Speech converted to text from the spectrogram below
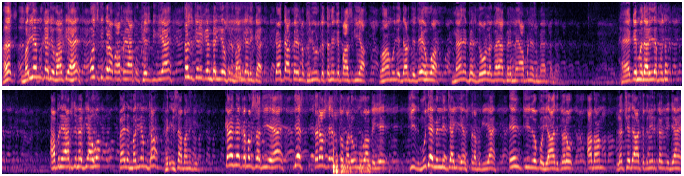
حضرت مریم کا جو واقعہ ہے اس کی طرف آپ نے آپ کو کھینچ کیا ہے۔ تذکرے کے اندر یہ اس نے واقعہ لکھا ہے۔ کہتا ہے پھر میں کھجور کے تنے کے پاس گیا وہاں مجھے درد دے ہوا۔ میں نے پھر زور لگایا پھر میں اپنے سے میں پیدا ہوا۔ ہے کہ مداری دا پتھر اپنے آپ سے میں کیا ہوا؟ پہلے مریم تھا پھر عیسیٰ بن گیا۔ کہنے کا مقصد یہ ہے جس طرف سے اس کو معلوم ہوا کہ یہ چیز مجھے ملنی چاہیے، اس طرف کیا ہے۔ ان چیزوں کو یاد کرو۔ اب ہم لچھے دار تقریر کر کے جائیں،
